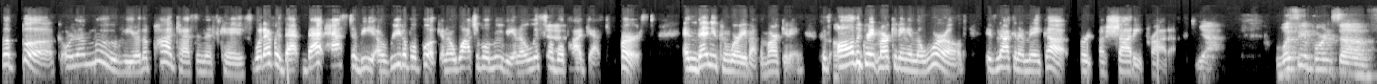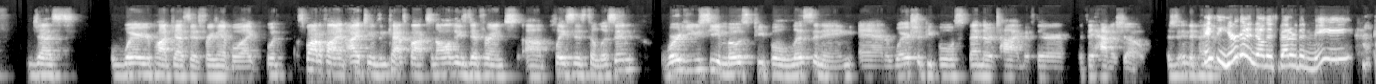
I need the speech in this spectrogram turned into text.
the book or the movie or the podcast in this case. Whatever that that has to be a readable book and a watchable movie and a listenable yeah. podcast first. And then you can worry about the marketing because okay. all the great marketing in the world is not going to make up for a shoddy product. Yeah. What's the importance of just where your podcast is. For example, like with Spotify and iTunes and Castbox and all these different uh, places to listen, where do you see most people listening, and where should people spend their time if they're if they have a show? Casey, you're gonna know this better than me.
